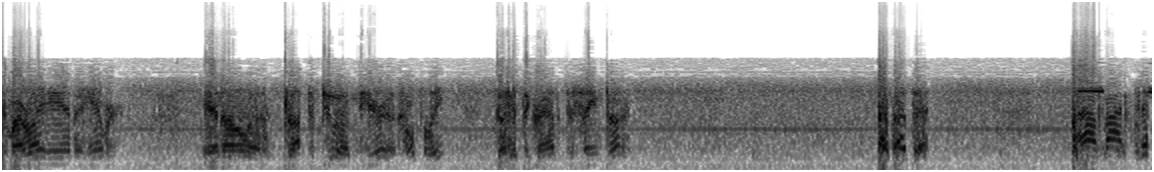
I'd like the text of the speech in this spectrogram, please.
In my right hand a hammer. And I'll uh, drop the two of them here and hopefully they'll hit the ground at the same time. How about that? How about that?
